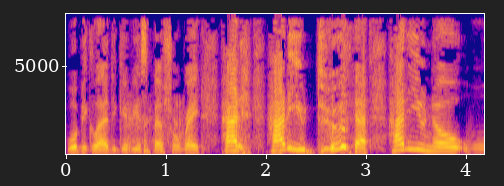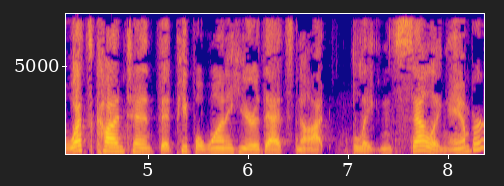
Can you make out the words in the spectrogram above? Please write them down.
we'll be glad to give you a special rate. How, how do you do that? How do you know what's content that people want to hear that's not blatant selling? Amber?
